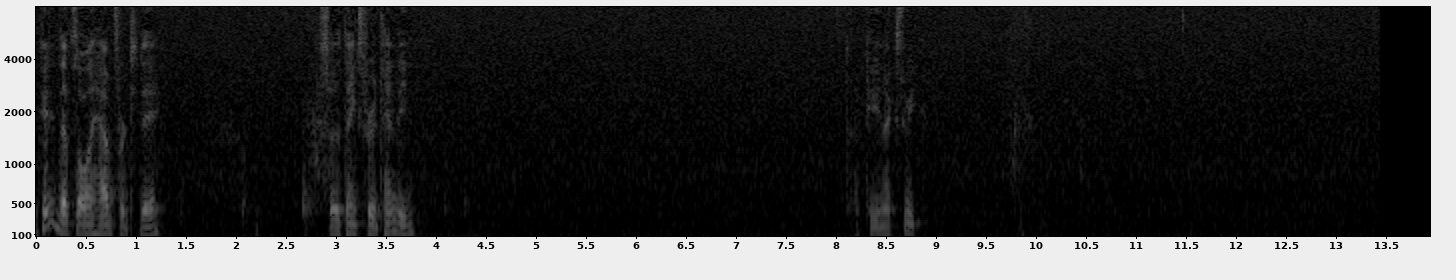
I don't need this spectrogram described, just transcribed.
Okay, that's all I have for today. So thanks for attending. Talk to you next week.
